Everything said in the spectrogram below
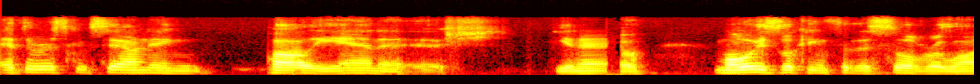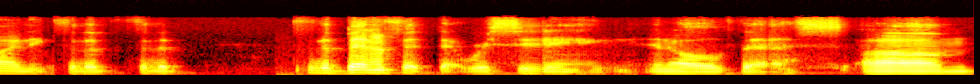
at the risk of sounding Pollyanna-ish. You know, I'm always looking for the silver lining, for the for the for the benefit that we're seeing in all of this. Um,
